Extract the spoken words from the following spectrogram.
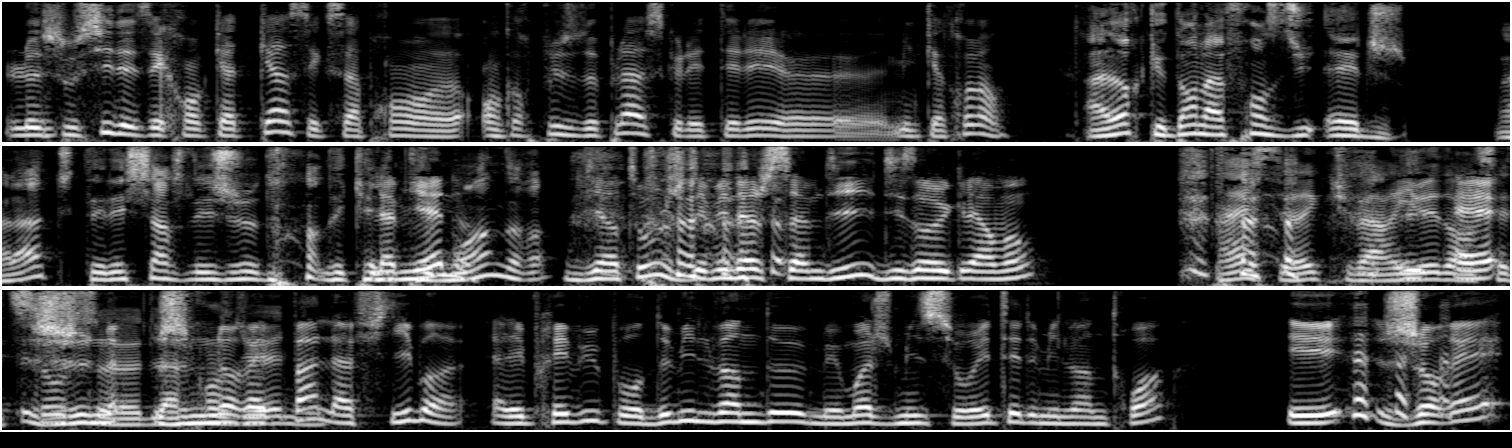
le souci des écrans 4K, c'est que ça prend euh, encore plus de place que les télés euh, 1080. Alors que dans la France du Edge, voilà, tu télécharges les jeux dans des qualités mienne moindres. Bientôt, je déménage samedi, disons-le clairement. Ouais, c'est vrai que tu vas arriver dans Eh, cette sauce je, euh, de la je n'aurai pas la fibre. Elle est prévue pour 2022, mais moi je mise sur été 2023. Et j'aurai,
